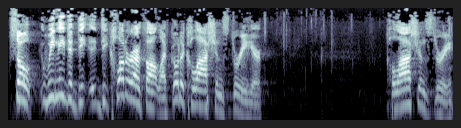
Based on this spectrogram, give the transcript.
so we need to de- declutter our thought life. Go to Colossians 3 here. Colossians 3.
